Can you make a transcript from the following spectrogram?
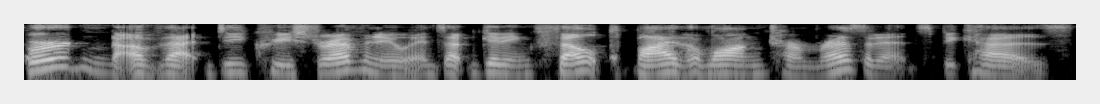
burden of that decreased revenue ends up getting felt by the long-term residents because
